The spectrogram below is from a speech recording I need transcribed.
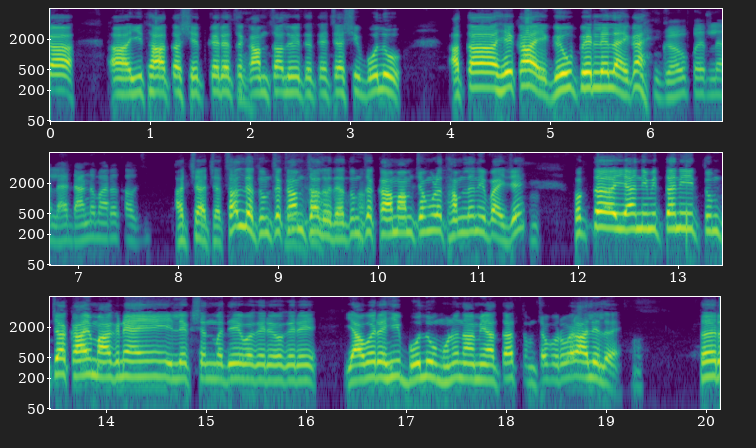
का इथं आता शेतकऱ्याचं हो. काम चालू आहे. तर त्याच्याशी बोलू. आता हे काय? गहू पेरलेलं आहे काय? गहू पेरलेला आहे. दांड मारत आहोत. अच्छा अच्छा. चालू द्या तुमचं काम हा, चालू द्या तुमचं काम आमच्यामुळे थांबलं नाही पाहिजे. फक्त या निमित्ताने तुमच्या काय मागण्या आहे इलेक्शनमध्ये वगैरे वगैरे यावरही बोलू म्हणून आम्ही आता तुमच्या बरोबर आलेलो आहे. हं. तर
